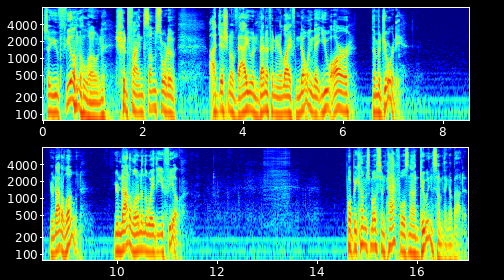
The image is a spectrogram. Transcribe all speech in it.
So you feeling alone should find some sort of additional value and benefit in your life knowing that you are the majority. You're not alone. You're not alone in the way that you feel. What becomes most impactful is now doing something about it.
